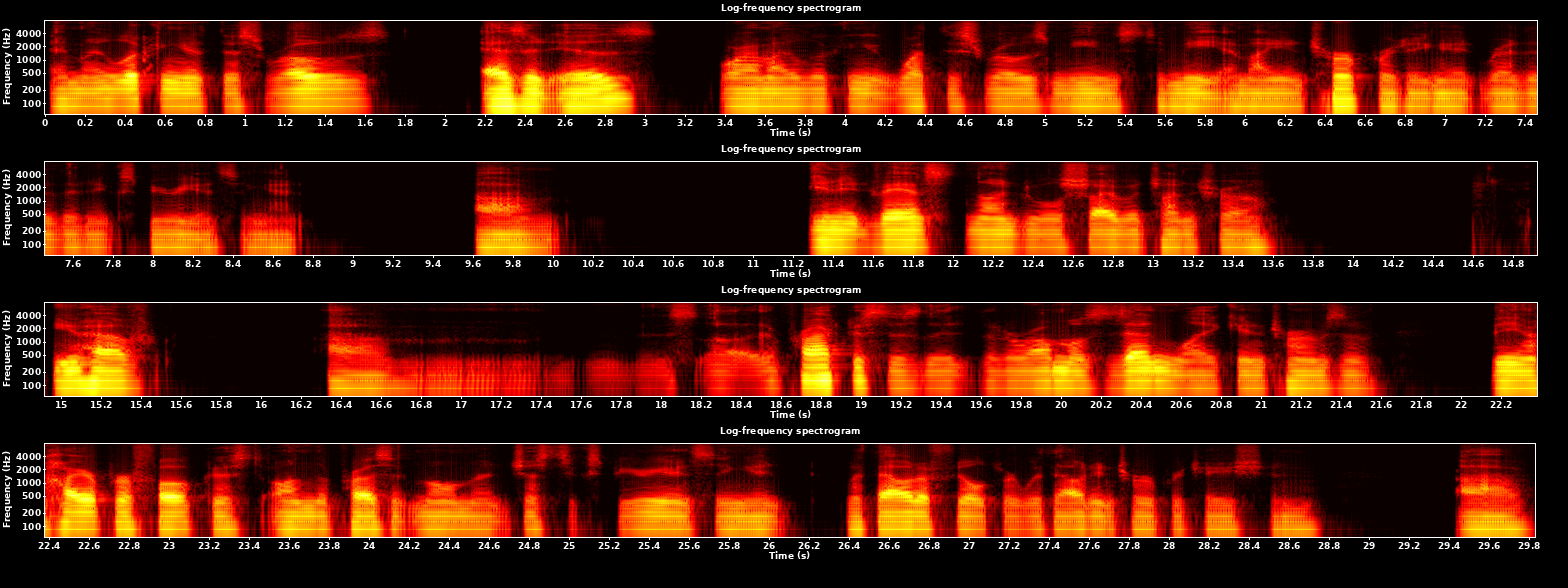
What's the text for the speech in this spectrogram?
Am I looking at this rose as it is, or am I looking at what this rose means to me? Am I interpreting it rather than experiencing it? Um, in advanced non-dual Shaiva Tantra, you have um, uh, practices that, that are almost Zen-like in terms of being hyper focused on the present moment, just experiencing it without a filter, without interpretation, uh,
